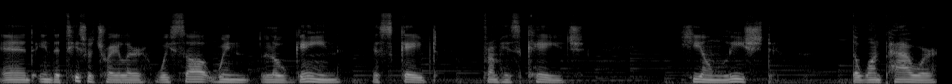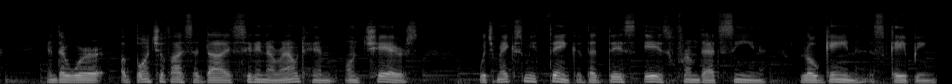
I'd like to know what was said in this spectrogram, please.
And in the teaser trailer we saw when Logain escaped from his cage. He unleashed the one power and there were a bunch of Aes Sedai sitting around him on chairs which makes me think that this is from that scene Logain escaping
